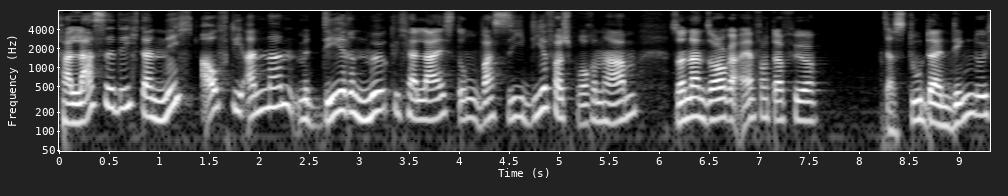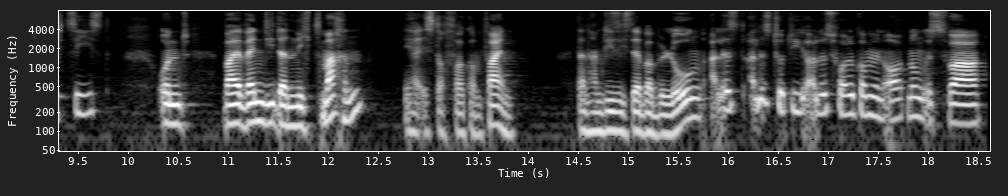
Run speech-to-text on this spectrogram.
verlasse dich dann nicht auf die anderen mit deren möglicher Leistung, was sie dir versprochen haben, sondern sorge einfach dafür, dass du dein Ding durchziehst. Und weil wenn die dann nichts machen, ja, ist doch vollkommen fein. Dann haben die sich selber belogen. Alles, alles tut die, alles vollkommen in Ordnung. Ist zwar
